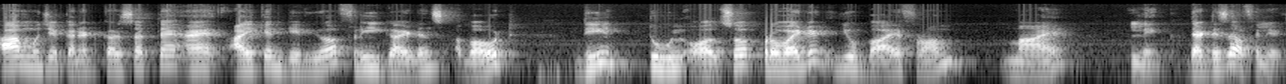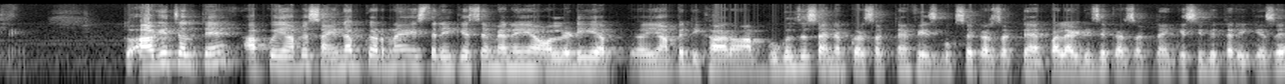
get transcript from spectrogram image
आप मुझे कनेक्ट कर सकते हैं and I can give you a free guidance about the tool also provided you buy from my link that is affiliate link तो आगे चलते हैं, आपको यहाँ पे साइन अप करना है, इस तरीके से मैंने यहाँ ऑलरेडी आप यहाँ पे दिखा रहा हूँ, आप गूगल से साइन अप कर सकते हैं फेसबुक से कर सकते हैं एप्पल आईडी से कर सकते हैं, किसी भी तरीके से।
